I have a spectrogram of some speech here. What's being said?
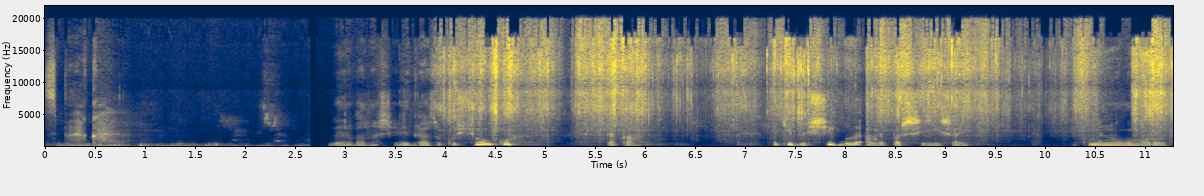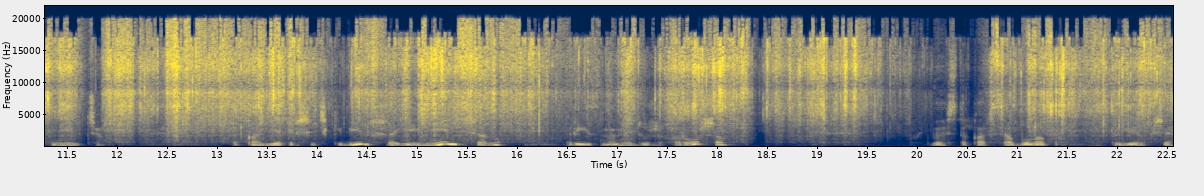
Спека. Вирвала ще відразу кущунку. Така. Хоч і дощі були, але паршивіша, як у минулому році, мільча. Така є трішечки більша, є і мільча, ну, різна, не дуже хороша. Хоч би ось така вся була б, тоді ще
